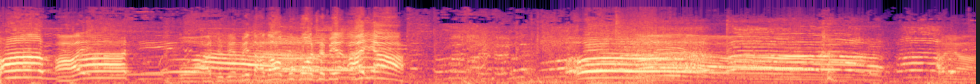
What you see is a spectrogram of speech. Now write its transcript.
啊哎呀，哇，这边没打到，不过这边，哎呀，哎呀。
